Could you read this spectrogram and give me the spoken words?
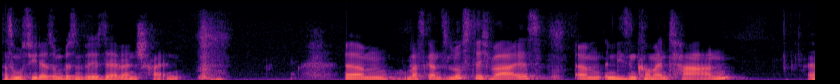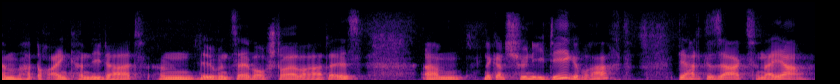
Das muss jeder so ein bisschen für sich selber entscheiden. Ähm, was ganz lustig war, ist, ähm, in diesen Kommentaren ähm, hat auch ein Kandidat, ähm, der übrigens selber auch Steuerberater ist, ähm, eine ganz schöne Idee gebracht. Der hat gesagt, naja,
